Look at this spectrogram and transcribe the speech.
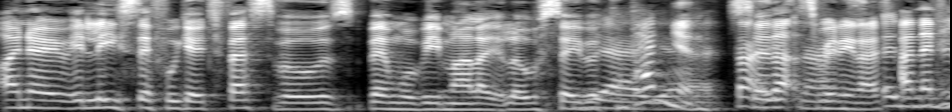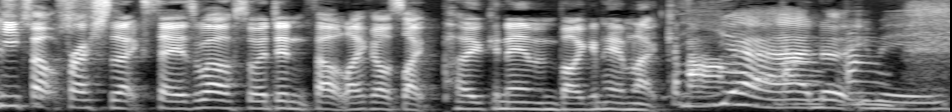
I know at least if we go to festivals, Ben will be my like little sober Yeah, companion. yeah. That so that's really nice. nice. And And, then he felt fresh the next day as well. So I didn't felt like I was like poking him and bugging him like, come on. yeah, I know what you mean.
